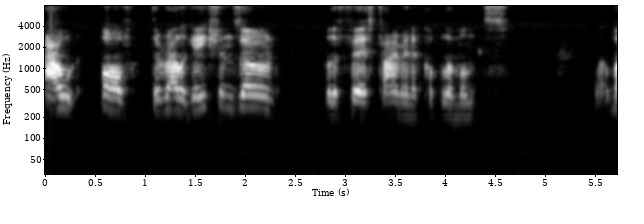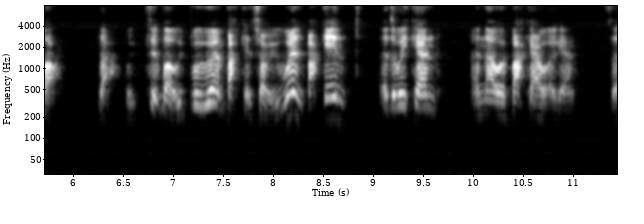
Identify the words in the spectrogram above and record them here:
out of the relegation zone for the first time in a couple of months. Well, we, well, we, we weren't back in. Sorry, we weren't back in at the weekend, and now we're back out again. So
